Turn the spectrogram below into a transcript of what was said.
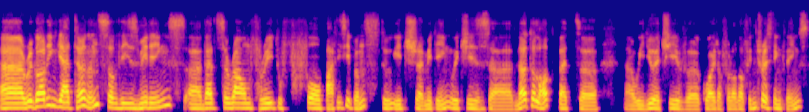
Uh, regarding the attendance of these meetings, uh, that's around three to four participants to each uh, meeting, which is not a lot, but uh, we do achieve uh, quite a lot of interesting things.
